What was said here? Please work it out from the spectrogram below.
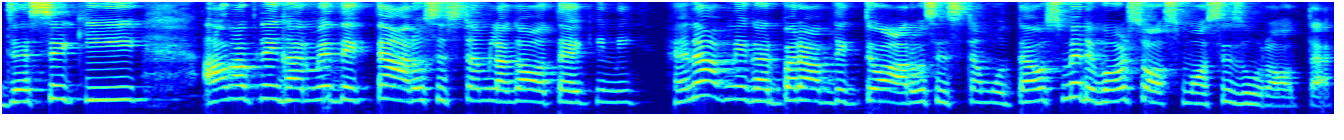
जैसे कि हम अपने घर में देखते हैं आरो सिस्टम लगा होता है कि नहीं, है ना? अपने घर पर आप देखते हो आरो सिस्टम होता है, उसमें रिवर्स ऑस्मोसिस हो रहा होता है।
